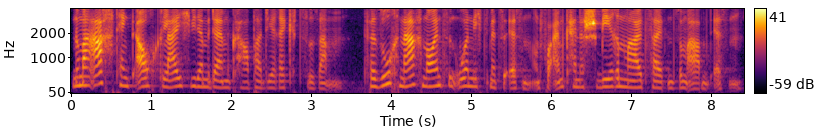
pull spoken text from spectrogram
Nummer 8 hängt auch gleich wieder mit deinem Körper direkt zusammen. Versuch nach 19 Uhr nichts mehr zu essen und vor allem keine schweren Mahlzeiten zum Abendessen.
